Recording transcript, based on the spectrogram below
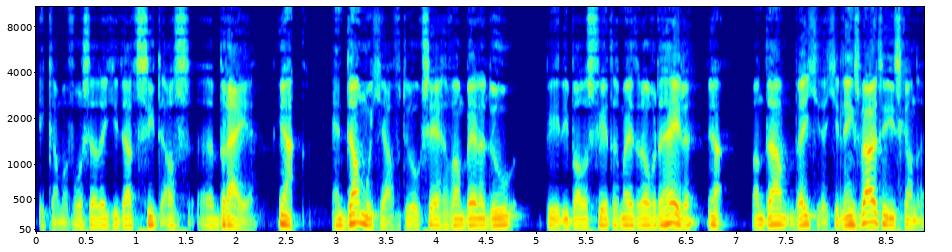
Ik kan me voorstellen dat je dat ziet als eh, breien. Ja. En dan moet je af en toe ook zeggen van Bernardo, Pier, die bal is 40 meter over de hele. Ja. Want dan weet je dat je linksbuiten iets kan,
